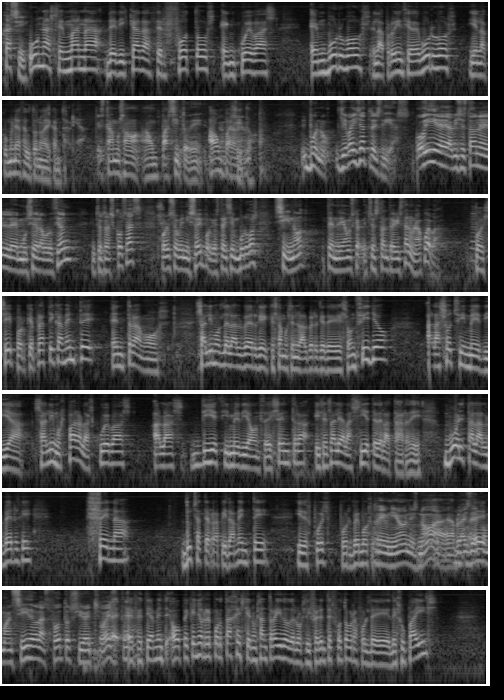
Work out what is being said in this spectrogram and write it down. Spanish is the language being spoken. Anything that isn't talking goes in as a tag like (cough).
casi. Una semana dedicada a hacer fotos en cuevas en Burgos, en la provincia de Burgos y en la comunidad autónoma de Cantabria. Estamos a, a un pasito de... de A un Cantabria, pasito. ¿No? Bueno, lleváis ya tres días. Hoy eh, habéis estado en el eh, Museo de la Evolución, entre otras cosas, por eso venís hoy, porque estáis en Burgos. Si no, tendríamos que haber hecho esta entrevista en una cueva. Pues sí, porque prácticamente entramos, salimos del albergue, que estamos en el albergue de Soncillo, a las ocho y media salimos para las cuevas, a las diez y media, once se entra y se sale a las siete de la tarde. Vuelta al albergue, cena, dúchate rápidamente y después pues vemos... Reuniones, ¿no? Habláis de Eh, cómo han sido las fotos, yo he hecho esto. ¿no? Efectivamente, o pequeños reportajes que nos han traído de los diferentes fotógrafos de, de su país,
